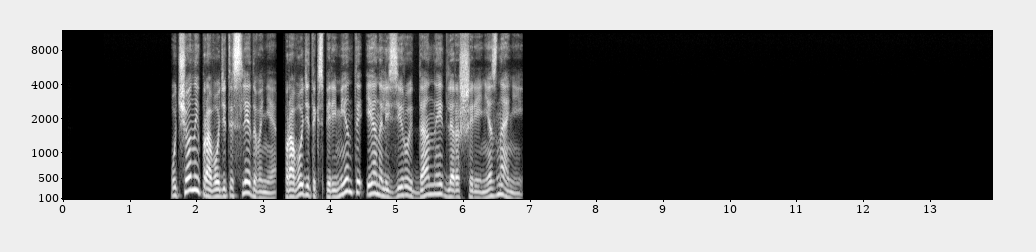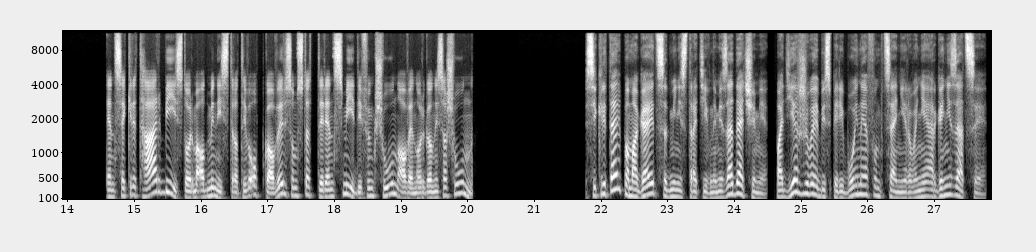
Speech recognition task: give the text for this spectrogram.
Ученый проводит исследования, проводит эксперименты и анализирует данные для расширения знаний. En sekretær bistår med administrative oppgaver som støtter en smidig funksjon av en organisasjon. Секретарь помогает с административными задачами, поддерживая бесперебойное функционирование организации.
